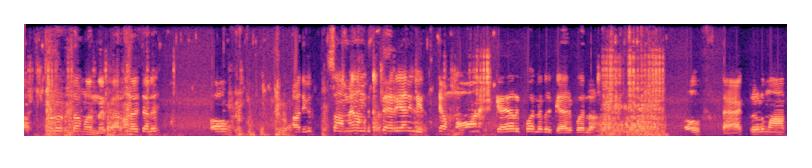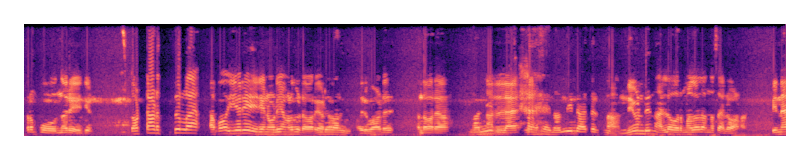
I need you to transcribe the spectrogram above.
അത്ര അടുത്ത് നമ്മൾ നിന്ന്. കാരണം എന്താ വെച്ചാൽ ഓ അധിക സമയം നമുക്ക് തെരയാനില്ല? മോനെ കേറിപ്പോരല്ല കേറിപ്പോ കേറിപ്പോരലാണ് ഓ ട്രാക്ടറുകൾ മാത്രം പോകുന്ന ഒരു ഏരിയ തൊട്ടടുത്തുള്ള അപ്പൊ ഈ ഒരു ഏരിയനോട് ഞങ്ങൾ വിട പറയാം ഒരുപാട് എന്താ പറയാ നല്ല നന്ദിയുണ്ട് നല്ല ഓർമ്മകൾ തന്ന സ്ഥലമാണ്. പിന്നെ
